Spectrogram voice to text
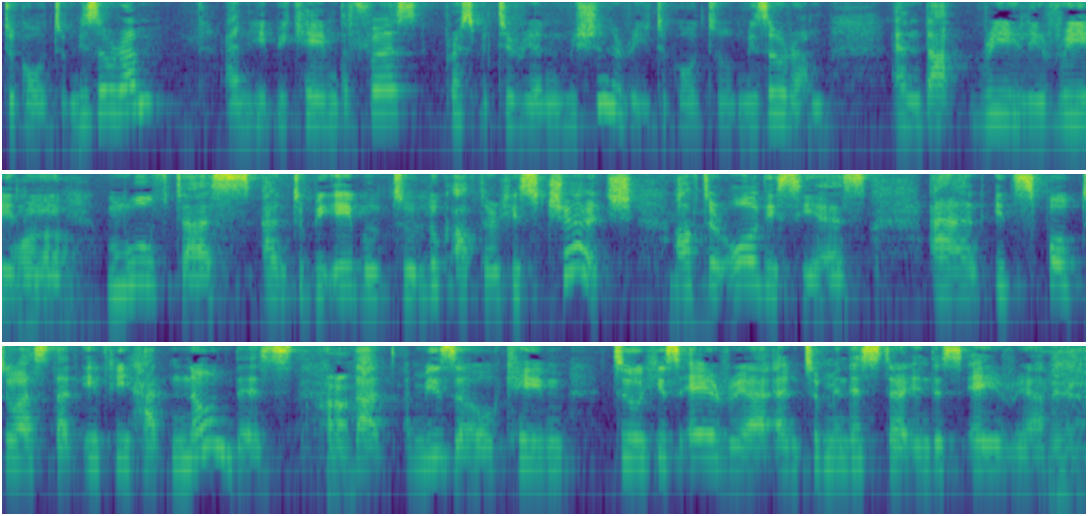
to go to Mizoram, and he became the first Presbyterian missionary to go to Mizoram. And that really, really wow. moved us, and to be able to look after his church yeah. after all these years. And it spoke to us that if he had known this, huh. that Mizo came to his area and to minister in this area, yeah.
